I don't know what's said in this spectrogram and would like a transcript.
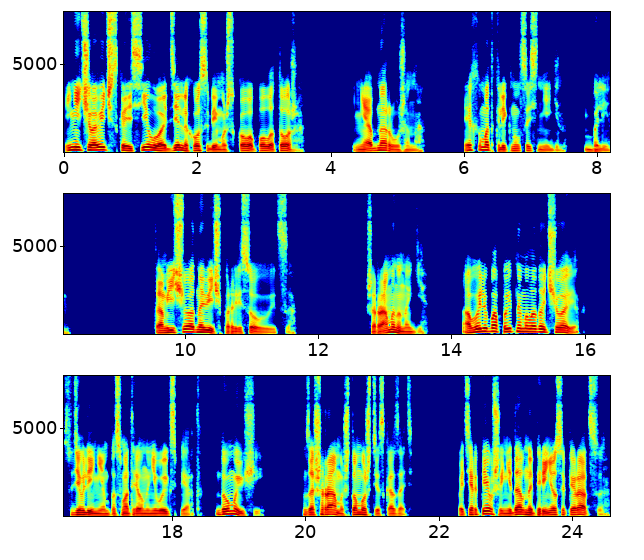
И нечеловеческая сила у отдельных особей мужского пола тоже. Не обнаружено. Эхом откликнулся Снегин. Блин. Там еще одна вещь прорисовывается. Шрамы на ноге. А вы любопытный молодой человек. С удивлением посмотрел на него эксперт. Думающий. За шрамы что можете сказать? Потерпевший недавно перенес операцию.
